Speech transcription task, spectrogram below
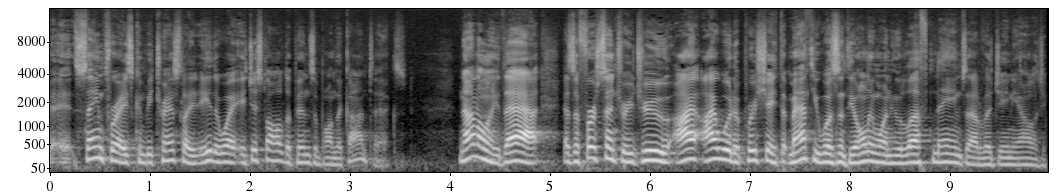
Eh, same phrase can be translated either way, it just all depends upon the context. Not only that, as a first century Jew, I, I, would appreciate that Matthew wasn't the only one who left names out of a genealogy.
